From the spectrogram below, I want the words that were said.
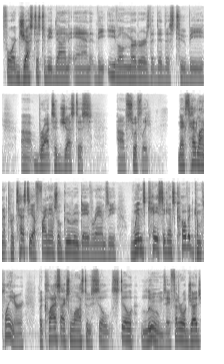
for justice to be done and the evil murderers that did this to be uh, brought to justice um, swiftly. Next headline at Protestia financial guru Dave Ramsey wins case against COVID complainer, but class action lawsuit still, still looms. A federal judge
